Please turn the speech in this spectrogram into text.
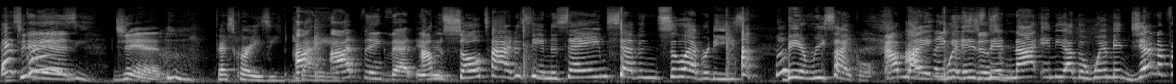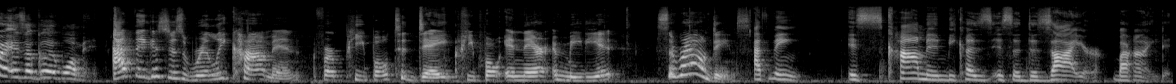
That's Jen, crazy. Jen, That's crazy. I, I think that it I'm is- so tired of seeing the same seven celebrities being recycled. I'm like, is just- there not any other women? Jennifer is a good woman. I think it's just really common for people to date people in their immediate surroundings. I think it's common because it's a desire behind it.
